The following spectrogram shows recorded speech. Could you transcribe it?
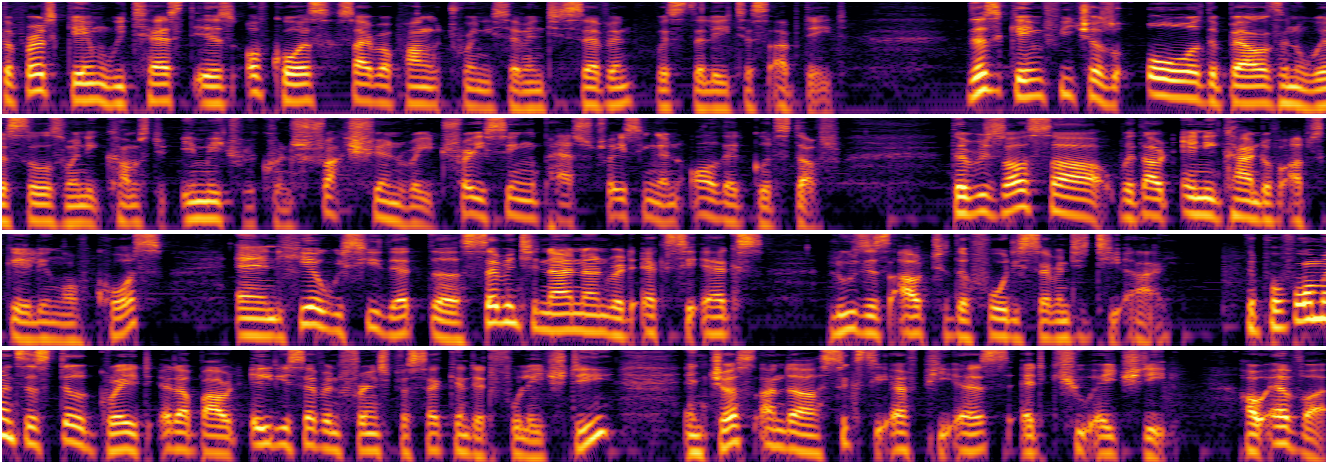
the first game we test is of course Cyberpunk 2077 with the latest update. This game features all the bells and whistles when it comes to image reconstruction, ray tracing, path tracing and all that good stuff. The results are without any kind of upscaling of course, and here we see that the 7900 XTX loses out to the 4070 Ti. The performance is still great at about 87 frames per second at Full HD and just under 60 FPS at QHD. However,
